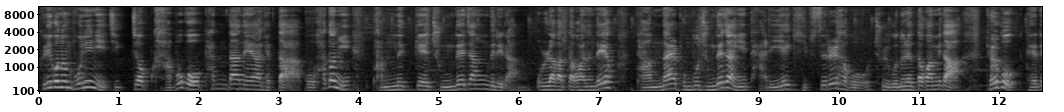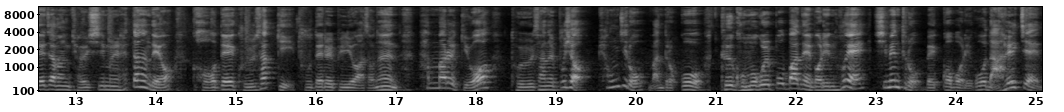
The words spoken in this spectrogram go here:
그리고는 본인이 직접 가보고 판단해야겠다고 하더니 밤늦게 중대장들이랑 올라갔다고 하는데요. 다음날 본부 중대장이 다리에 깁스를 하고 출근을 했다고 합니다. 결국 대대장은 결심을 했다는데요. 거대 굴삭기 두 대를 빌려와서는 한 말을 끼워 돌산을 부셔 평지로 만들었고 그 고목을 뽑아내버린 후에 시멘트로 메꿔버리고 나흘 째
